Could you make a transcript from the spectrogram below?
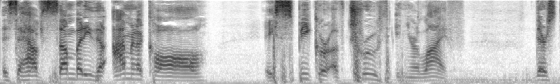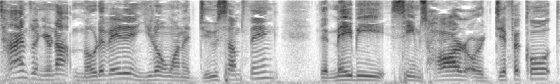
is to have somebody that I'm going to call a speaker of truth in your life. There's times when you're not motivated and you don't want to do something that maybe seems hard or difficult,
